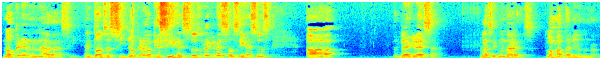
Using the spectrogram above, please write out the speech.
No creen en nada así. Entonces, sí, yo creo que si Jesús regresó, si Jesús ah, regresa la segunda vez, lo matarían de nuevo.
